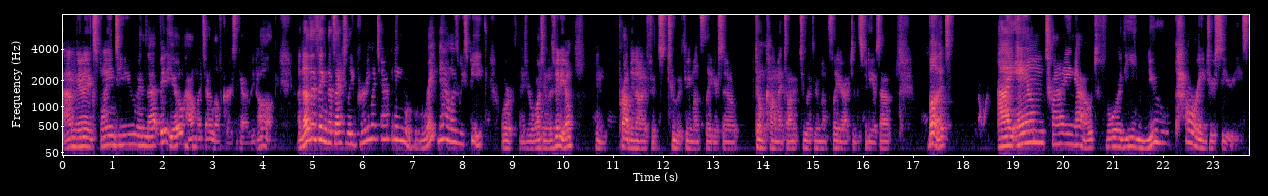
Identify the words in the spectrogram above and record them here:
I'm going to explain to you in that video how much I love Courage the Cowardly Dog. Another thing that's actually pretty much happening right now as we speak, or as you're watching this video, and probably not if it's two or three months later, so don't comment on it two or three months later after this video's out. But I am trying out for the new Power Rangers series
